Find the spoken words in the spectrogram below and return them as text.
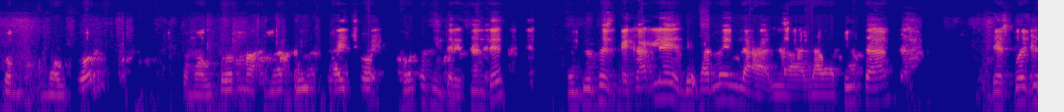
como, como autor, como autor ha hecho cosas interesantes. Entonces, dejarle, dejarle la, la, la batuta después de,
